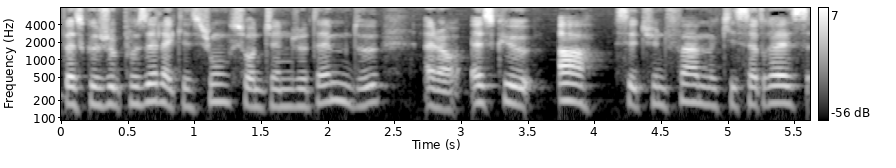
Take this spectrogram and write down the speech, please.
Parce que je posais la question sur Jen Je t'aime de alors est-ce que A c'est une femme qui s'adresse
